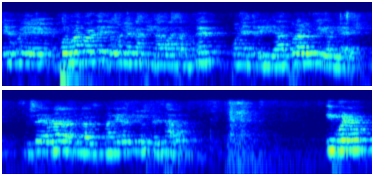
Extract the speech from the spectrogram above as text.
eh, por una parte, Dios había castigado a esa mujer con esterilidad por algo que ella había hecho. Entonces era una de las maneras que ellos pensaban. Y bueno,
